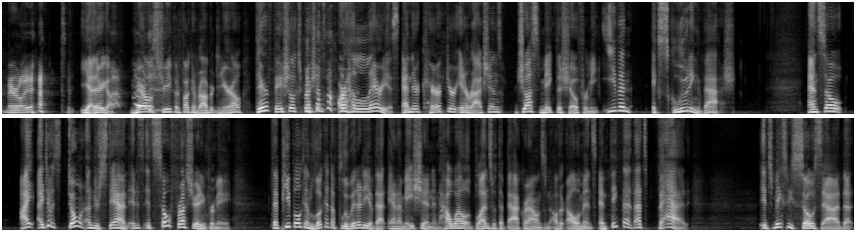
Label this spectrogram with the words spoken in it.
Meryl, yeah. Yeah, there you go. Meryl Streep and fucking Robert De Niro, their facial expressions are hilarious and their character interactions just make the show for me, even excluding Vash. And so I, I just don't understand. And it's, it's so frustrating for me that people can look at the fluidity of that animation and how well it blends with the backgrounds and other elements and think that that's bad. It makes me so sad that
